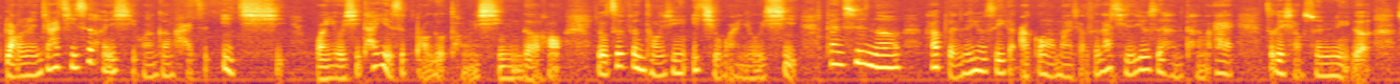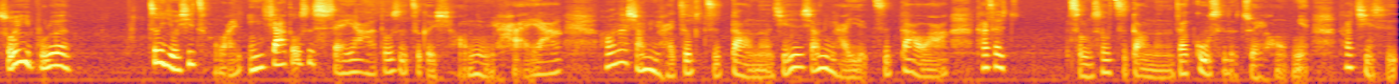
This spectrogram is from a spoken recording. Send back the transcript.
老人家其实很喜欢跟孩子一起。玩游戏，他也是保有童心的哈，有这份童心一起玩游戏。但是呢，他本身又是一个阿公阿妈角色，他其实就是很疼爱这个小孙女的。所以不论这个游戏怎么玩，赢家都是谁呀？都是这个小女孩呀。然后那小女孩知不知道呢？其实小女孩也知道啊。她在什么时候知道呢？在故事的最后面，她其实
